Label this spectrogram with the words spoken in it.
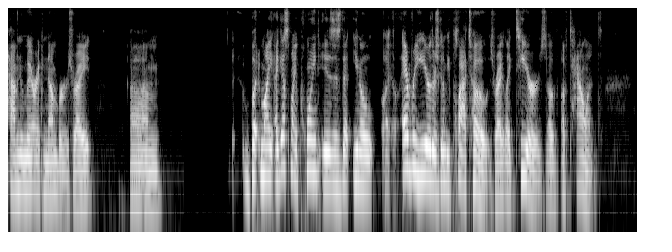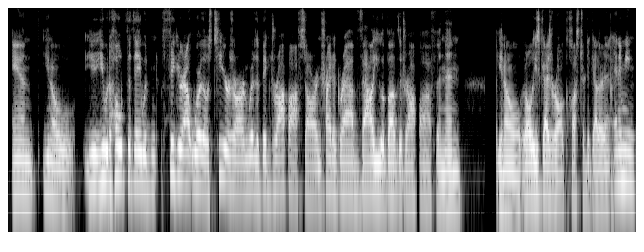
have numeric numbers, right? Um, but my I guess my point is is that you know every year there's going to be plateaus, right? Like tiers of of talent, and you know you you would hope that they would figure out where those tiers are and where the big drop offs are and try to grab value above the drop off, and then you know all these guys are all clustered together, and, and I mean.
